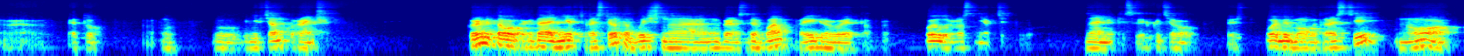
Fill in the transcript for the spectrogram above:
э, эту в нефтянку раньше. Кроме того, когда нефть растет, обычно, например, Сбербанк проигрывает там, Ойл и Роснефти в динамике своих котировок. То есть обе могут расти, но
